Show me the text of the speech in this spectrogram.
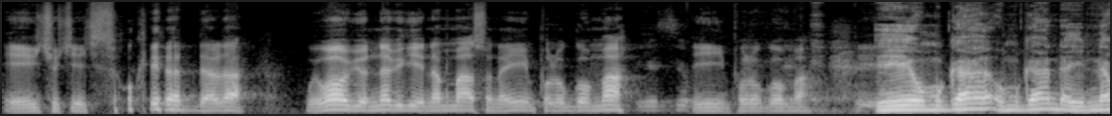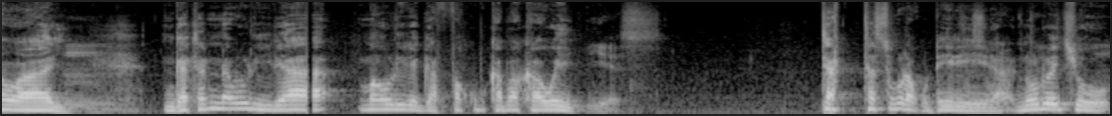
Ekyo kyekisookera ddala. Weewaawo byonna bigenda mu maaso naye empologoma. Empologoma. Omuganda yenna waali nga tannawulira mawulire gafa ku kabaka we. Tasobola kutereera. N'olwekyo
